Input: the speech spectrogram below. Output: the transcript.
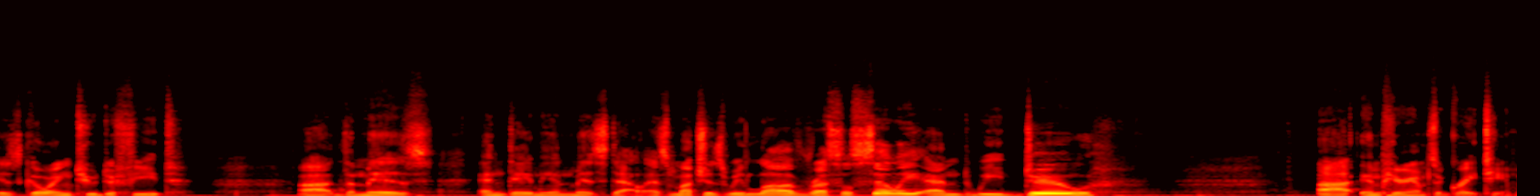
is going to defeat uh, The Miz and Damien Mizdow. As much as we love Wrestle Silly, and we do, uh, Imperium's a great team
